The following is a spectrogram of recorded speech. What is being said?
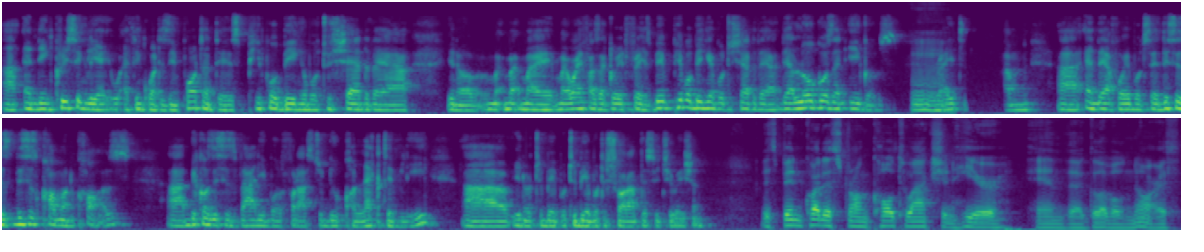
uh, and increasingly i think what is important is people being able to share their you know my, my, my wife has a great phrase people being able to share their, their logos and egos mm-hmm. right um, uh, and therefore able to say this is this is common cause uh, because this is valuable for us to do collectively, uh, you know, to be able to be able to shore up the situation. It's been quite a strong call to action here in the global north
